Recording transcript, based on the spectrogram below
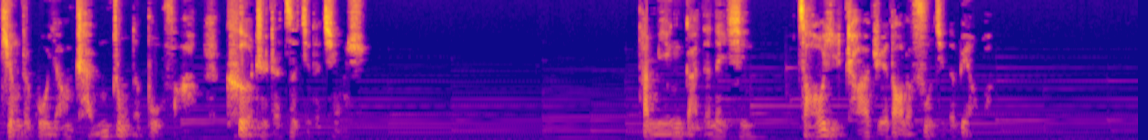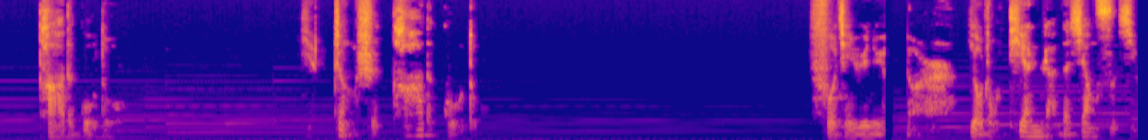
听着顾阳沉重的步伐，克制着自己的情绪。他敏感的内心早已察觉到了父亲的变化，他的孤独，也正是他的孤独。父亲与女儿有种天然的相似性，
